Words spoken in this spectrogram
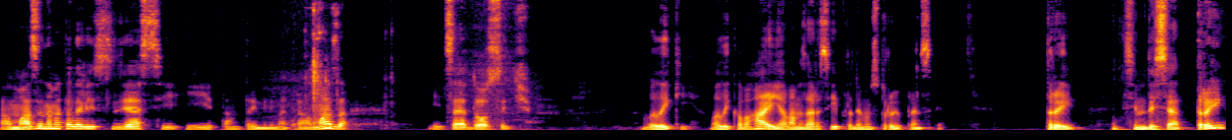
алмази на металевій зв'язці і там 3 мм алмаза. І це досить великий, велика вага, і я вам зараз її продемонструю, в принципі. 3,73.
